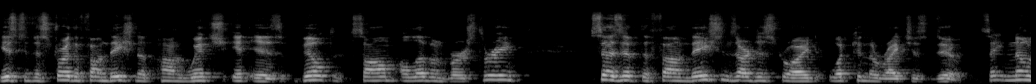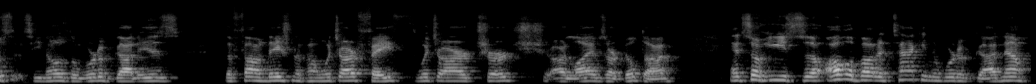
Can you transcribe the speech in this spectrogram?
is to destroy the foundation upon which it is built. Psalm 11, verse 3 says, If the foundations are destroyed, what can the righteous do? Satan knows this. He knows the word of God is the foundation upon which our faith, which our church, our lives are built on. And so he's uh, all about attacking the word of God. Now,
